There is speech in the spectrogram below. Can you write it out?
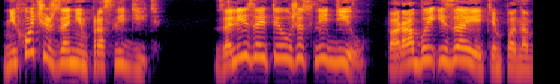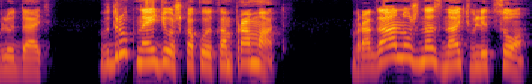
Не хочешь за ним проследить? За Лизой ты уже следил, пора бы и за этим понаблюдать. Вдруг найдешь какой компромат. Врага нужно знать в лицо,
